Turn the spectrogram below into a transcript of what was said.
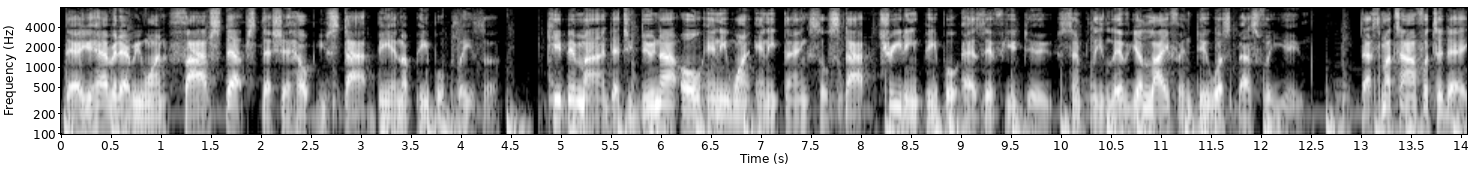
There you have it, everyone. Five steps that should help you stop being a people pleaser. Keep in mind that you do not owe anyone anything, so stop treating people as if you do. Simply live your life and do what's best for you. That's my time for today.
